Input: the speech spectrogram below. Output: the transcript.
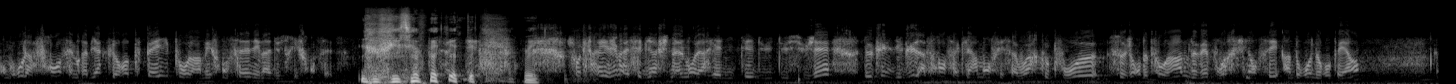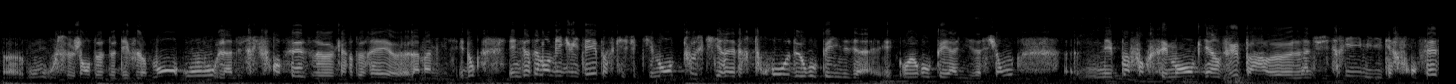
en gros, la France aimerait bien que l'Europe paye pour l'armée française et l'industrie française. oui. Je crois que ça résume assez bien finalement la réalité du, sujet. Depuis le début, la France a clairement fait savoir que pour eux, ce genre de programme devait pouvoir financer un drone européen. Euh, ou, ce genre de, développement où l'industrie française euh, garderait euh, la main mise. Et donc il y a une certaine ambiguïté parce qu'effectivement tout ce qui irait vers trop d'européanisation n'est pas forcément bien vu par l'industrie militaire française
